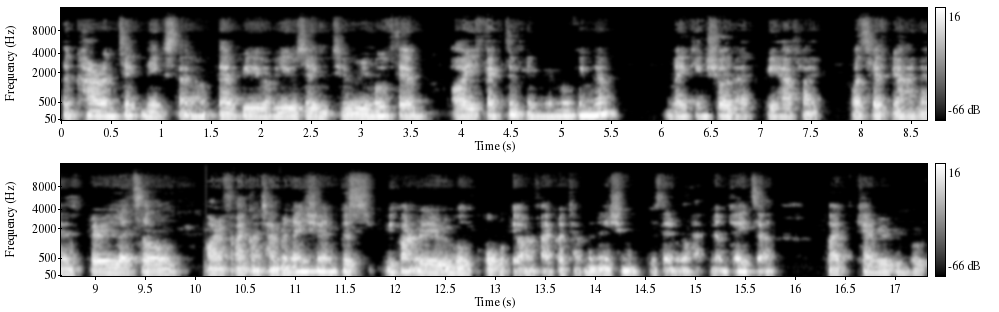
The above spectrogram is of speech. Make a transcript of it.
the current techniques that, that we are using to remove them are effective in removing them, making sure that we have like what's left behind has very little RFI contamination because we can't really remove all the RFI contamination because then we'll have no data. But can we remove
